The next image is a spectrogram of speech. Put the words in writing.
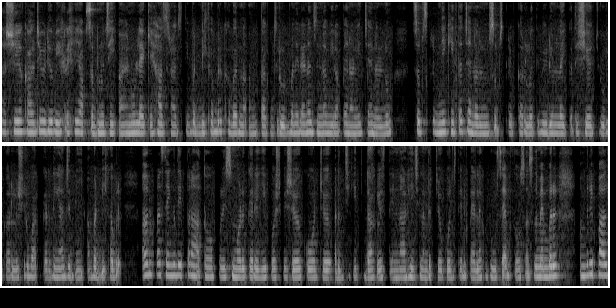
ਸਤਿ ਸ਼੍ਰੀ ਅਕਾਲ ਜੀ, ਵੀਡੀਓ ਵੇਖ ਰਹੇ ਆਪ ਸਭ ਨੂੰ ਜੀ। ਆਇਆਂ ਨੂੰ ਲੈ ਕੇ ਹਾਜ਼ਰ ਅੱਜ ਦੀ ਵੱਡੀ ਖਬਰ ਖਬਰ ਨਾ ਅੰਤ ਤੱਕ ਜ਼ਰੂਰ ਬਣੇ ਰਹਿਣਾ, ਜਿੰਨਾ ਵੀਰਾਂ ਭੈਣਾਂ ਨੇ ਚੈਨਲ ਨੂੰ ਸਬਸਕ੍ਰਾਈਬ ਨਹੀਂ ਕੀਤਾ, ਚੈਨਲ ਨੂੰ ਸਬਸਕ੍ਰਾਈਬ ਕਰ ਲਓ ਤੇ ਵੀਡੀਓ ਨੂੰ ਲਾਈਕ ਅਤੇ ਸ਼ੇਅਰ ਜ਼ਰੂਰ ਕਰ ਲਓ। ਸ਼ੁਰੂਆਤ ਕਰਦੇ ਹਾਂ ਅੱਜ ਦੀ ਵੱਡੀ ਖਬਰ। ਅਮਰਪਾਲ ਸਿੰਘ ਦੇ ਭਰਾ ਤੋਂ ਪੁਲਿਸ ਮੁੜ ਕਰੇਗੀ ਪੁੱਛਗਿੱਛ। ਕੋਰਟ 'ਚ ਅਰਜ਼ੀ ਕੀਤੀ ਦਾਖਲ ਇਸ ਦੇ ਨਾਲ ਹੀ ਜਲੰਧਰ 'ਚ ਕੁਝ ਦਿਨ ਪਹਿਲਾਂ ਖਡੂਰ ਸਾਹਿਬ ਤੋਂ ਸੰਸਦ ਮੈਂਬਰ ਅੰਮ੍ਰਿਤਪਾਲ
